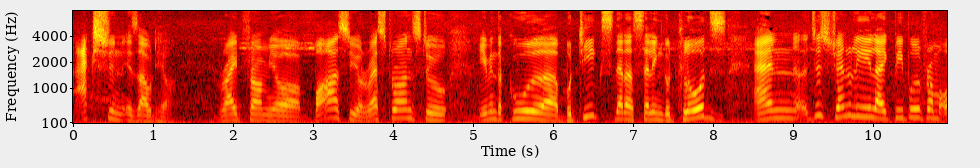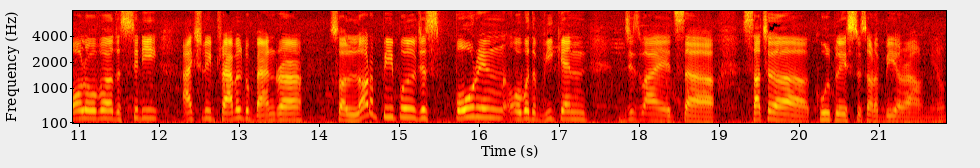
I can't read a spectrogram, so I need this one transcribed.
action is out here, right from your bars your restaurants to even the cool uh, boutiques that are selling good clothes and uh, just generally like people from all over the city actually travel to Bandra. So a lot of people just pour in over the weekend, which is why it's uh, such a cool place to sort of be around, you know.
